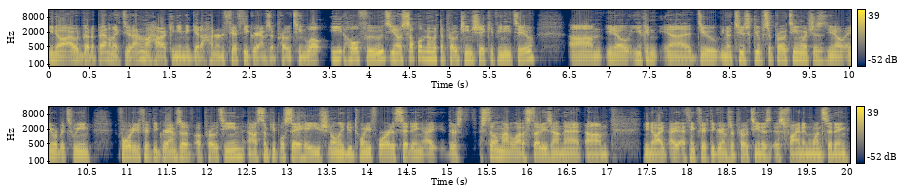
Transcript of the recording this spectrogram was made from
you know, I would go to bed. I'm like, dude, I don't know how I can even get 150 grams of protein. Well, eat whole foods, you know, supplement with the protein shake if you need to. Um, you know, you can, uh, do, you know, two scoops of protein, which is, you know, anywhere between 40 to 50 grams of, of protein. Uh, some people say, Hey, you should only do 24 at a sitting. I, there's still not a lot of studies on that. Um, you know, I, I think 50 grams of protein is, is fine in one sitting.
